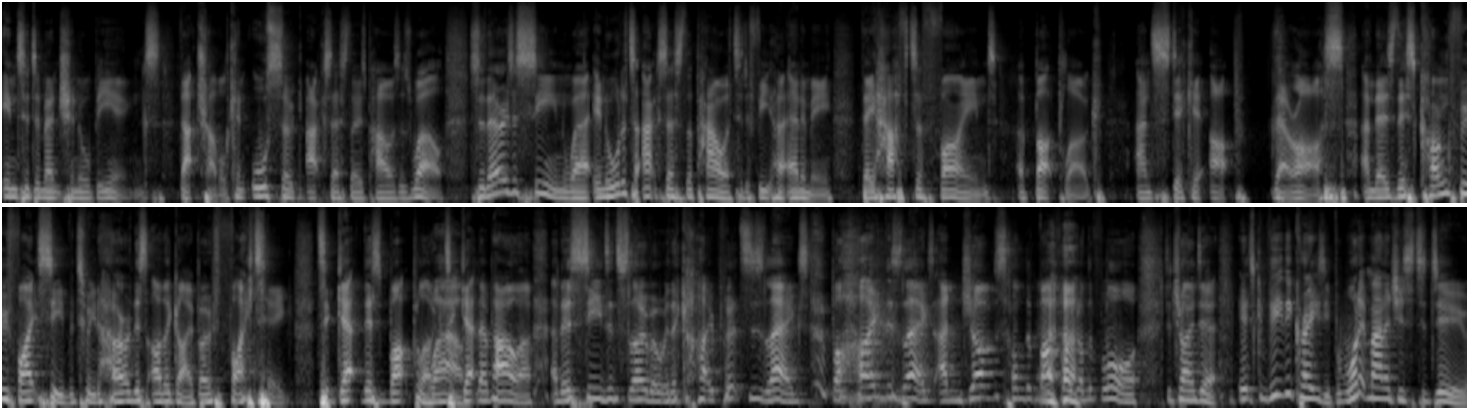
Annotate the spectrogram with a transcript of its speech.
interdimensional beings that travel can also access those powers as well. So there is a scene where, in order to access the power to defeat her enemy, they have to find a butt plug and stick it up their ass. And there's this kung fu fight scene between her and this other guy, both fighting to get this butt plug, to get their power. And there's scenes in slow mo where the guy puts his legs behind his legs and jumps on the butt plug on the floor to try and do it. It's completely crazy. But what it manages to do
